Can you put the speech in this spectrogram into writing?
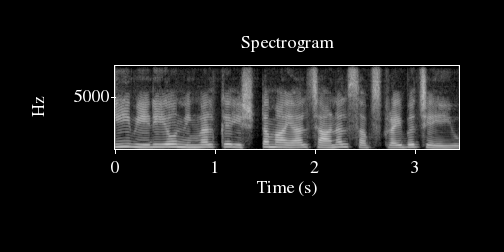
ഈ വീഡിയോ നിങ്ങൾക്ക് ഇഷ്ടമായാൽ ചാനൽ സബ്സ്ക്രൈബ് ചെയ്യൂ.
